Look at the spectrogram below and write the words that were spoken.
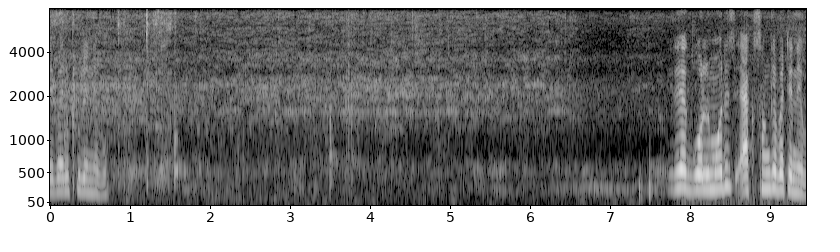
এবারে তুলে নেব। জিরে গোলমরিচ একসঙ্গে বেটে নেব।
